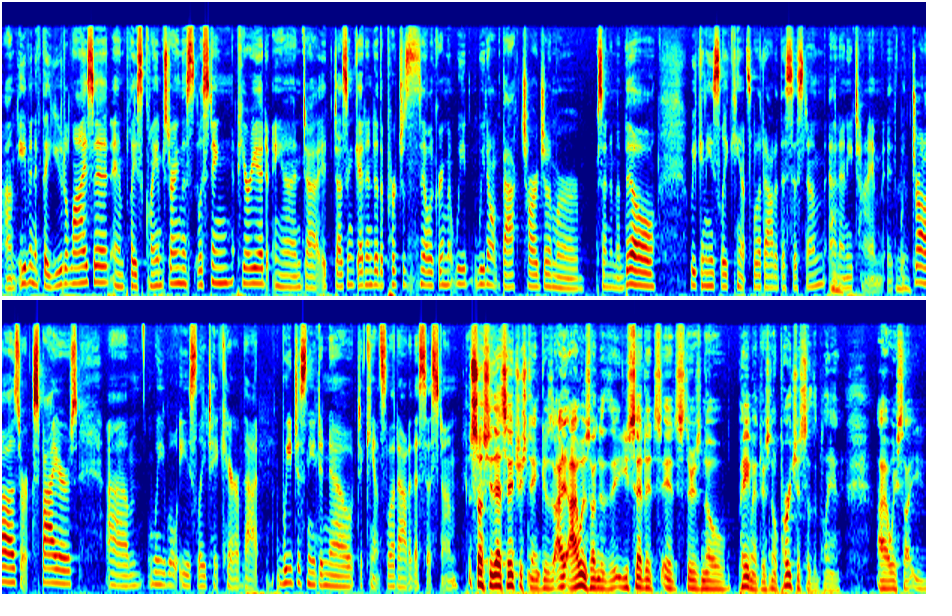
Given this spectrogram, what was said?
um, even if they utilize it and place claims during this listing period, and uh, it doesn't get into the purchase and sale agreement. We we don't back charge them or send them a bill. We can easily cancel it out of the system at mm. any time. It withdraws or expires. Um, we will easily take care of that. We just need to know to cancel it out of the system. So see that's interesting because I, I, was under the. You said it's it's there's no payment, there's no purchase of the plan. I always thought you,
